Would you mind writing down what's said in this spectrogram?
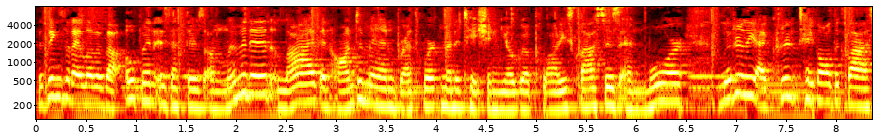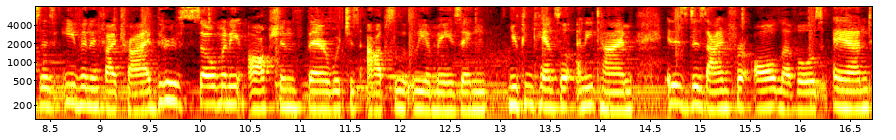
The things that I love about Open is that there's unlimited live and on demand breathwork, meditation, yoga, Pilates classes, and more. Literally, I couldn't take all the classes even if I tried. There's so many options there, which is absolutely amazing. You can cancel anytime. It is designed for all levels, and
